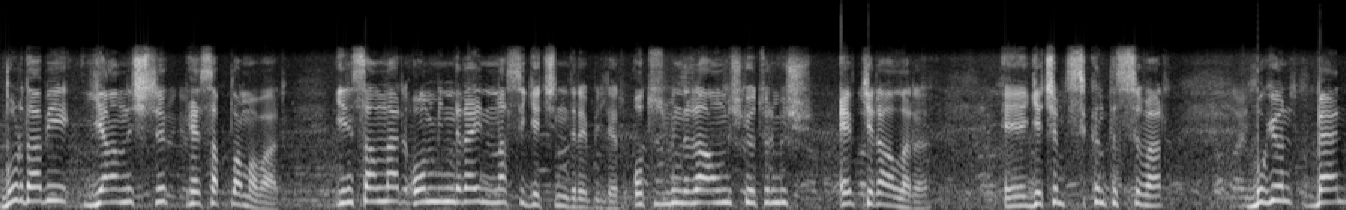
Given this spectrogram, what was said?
Burada bir yanlışlık hesaplama var. İnsanlar 10 bin lirayı nasıl geçindirebilir? 30 bin lira almış götürmüş ev kiraları. Ee, geçim sıkıntısı var. Bugün ben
